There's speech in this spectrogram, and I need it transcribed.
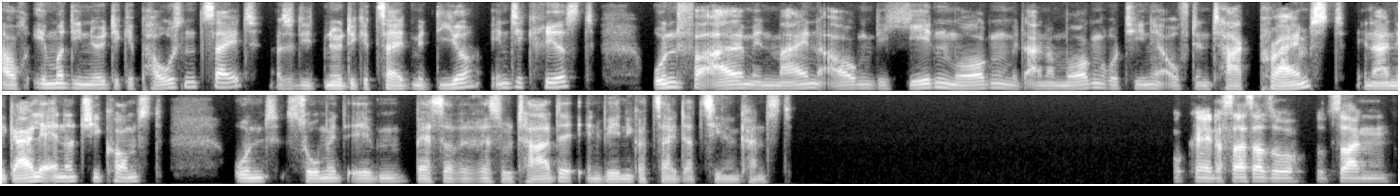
auch immer die nötige Pausenzeit, also die nötige Zeit mit dir integrierst und vor allem in meinen Augen dich jeden Morgen mit einer Morgenroutine auf den Tag primest, in eine geile Energy kommst und somit eben bessere Resultate in weniger Zeit erzielen kannst. Okay, das heißt also sozusagen,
